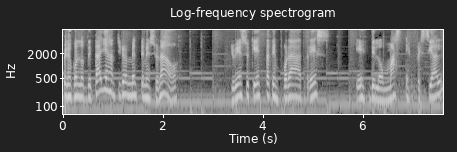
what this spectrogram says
Pero con los detalles anteriormente mencionados, yo pienso que esta temporada 3 es de lo más especial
